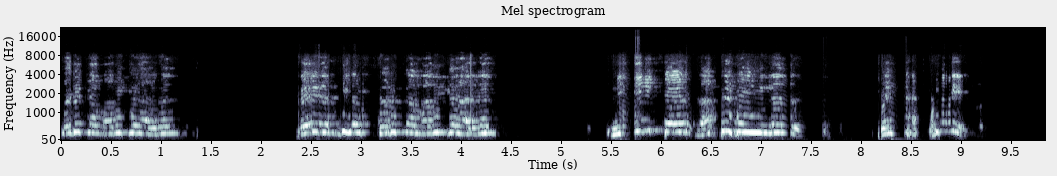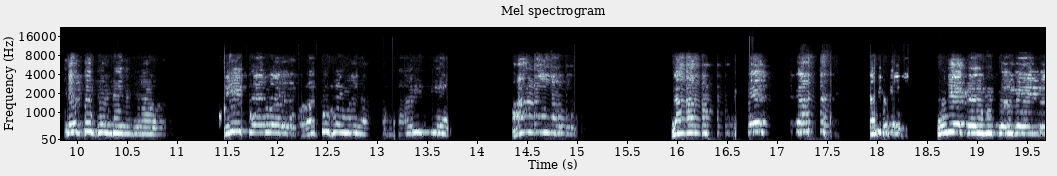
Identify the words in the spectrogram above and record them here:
கொடுக்க மறுக்கிறார்கள் வேதத்திலே கொடுக்க மறுக்கிறார்கள் நீட்டை ரத்து செய்யுங்கள். கேட்டுக் கொண்டிருக்கிறோம் ரத்து செய்ய மறுக்கிறோம் ஆனால் நாம் புதிய கல்விக் கொள்கை என்ற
